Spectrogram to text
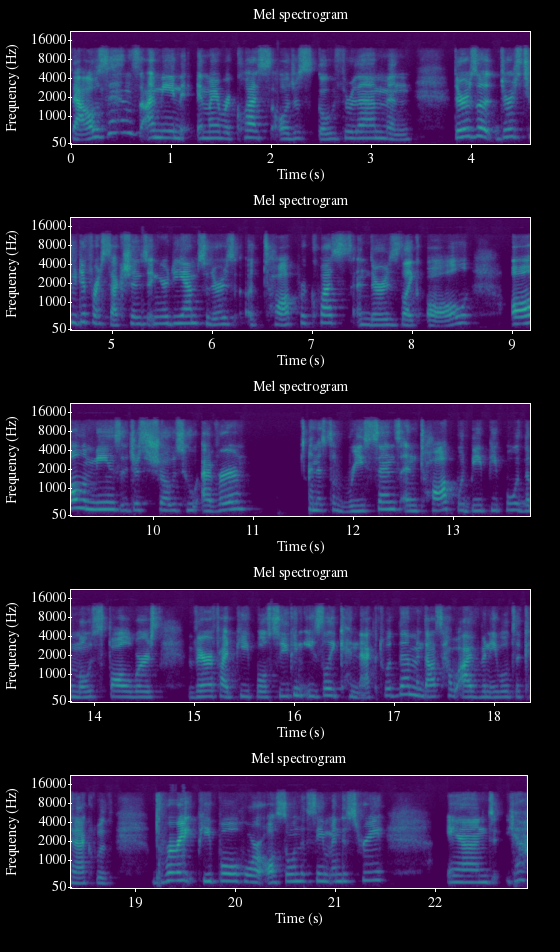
thousands. I mean, in my requests, I'll just go through them and there's a there's two different sections in your DM. So there's a top requests and there's like all. All means it just shows whoever and it's the recent and top would be people with the most followers verified people. So you can easily connect with them and that's how i've been able to connect with great people who are also in the same industry. And yeah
